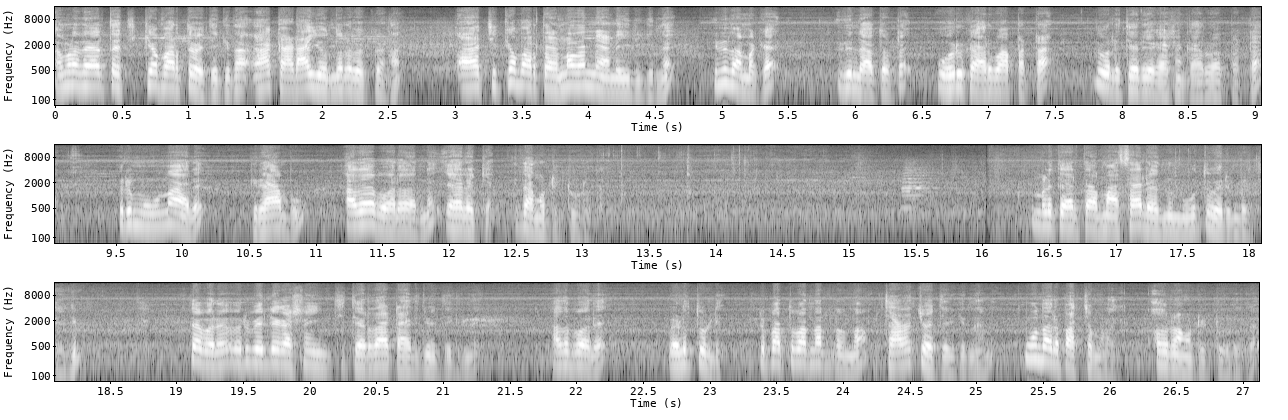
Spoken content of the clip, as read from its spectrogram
നമ്മൾ നേരത്തെ ചിക്കൻ വറുത്ത് വെച്ചിരിക്കുന്ന ആ കടായി ഒന്നുകൂടെ വെക്കണം ആ ചിക്കൻ വറുത്ത എണ്ണ തന്നെയാണ് ഇരിക്കുന്നത്. ഇനി നമുക്ക് ഇതിന്റെ അകത്തോട്ട് ഒരു കറുവാപ്പട്ട ഇതുപോലെ ചെറിയ കഷ്ണം കറുവാപ്പട്ട ഒരു മൂന്നാൽ ഗ്രാമ്പു അതേപോലെ തന്നെ ഏലയ്ക്ക. ഇതങ്ങോട്ട് ഇട്ട് കൊടുക്കുക. നമ്മൾ ചേർത്ത ആ മസാല ഒന്ന് മൂത്ത് വരുമ്പോഴത്തേക്കും ഇതേപോലെ ഒരു വലിയ കഷ്ണം ഇഞ്ചി ചെറുതായിട്ട് അരിഞ്ഞ് വെച്ചിരിക്കുന്നത്. അതുപോലെ വെളുത്തുള്ളി ഒരു പത്ത് പന്ത്രണ്ടെണ്ണം ചതച്ച് വെച്ചിരിക്കുന്നതാണ്. മൂന്നാൽ പച്ചമുളക് അതുകൊണ്ട് അങ്ങോട്ട് ഇട്ട് കൊടുക്കുക.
